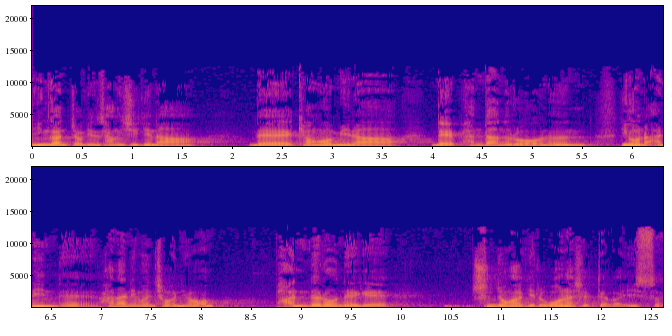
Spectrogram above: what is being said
인간적인 상식이나 내 경험이나 내 판단으로는 이건 아닌데 하나님은 전혀 반대로 내게 순종하기를 원하실 때가 있어요.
